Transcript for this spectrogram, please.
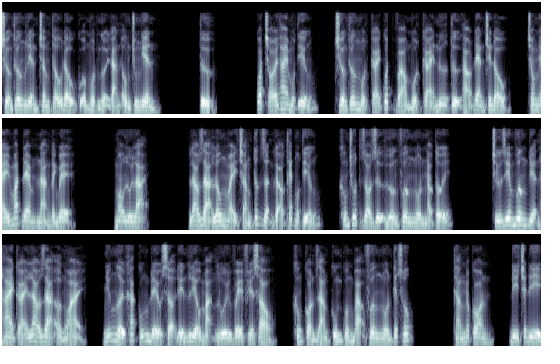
trường thương liền châm thấu đầu của một người đàn ông trung niên. Tử. Quắt chói hai một tiếng, trường thương một cái quất vào một cái nữ tử áo đen trên đầu, trong nháy mắt đem nàng đánh bể. Mau lui lại. Lão giả lông mày trắng tức giận gào thét một tiếng, không chút do dự hướng phương nôn nào tới. Trừ diêm vương điện hai cái lão giả ở ngoài, những người khác cũng đều sợ đến liều mạng lui về phía sau, không còn dám cùng cuồng bạo phương nôn tiếp xúc. Thằng nhóc con, đi chết đi.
